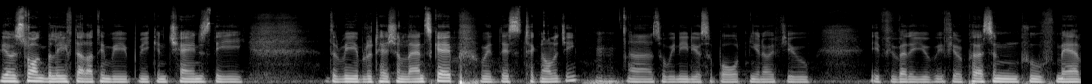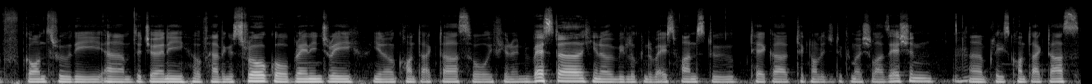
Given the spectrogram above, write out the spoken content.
we have a strong belief that I think we we can change the the rehabilitation landscape with this technology. Mhm. Uh, so we need your support. You know, if you, if you, whether you, if you're a person who may have gone through the um, the journey of having a stroke or brain injury, you know, contact us. Or if you're an investor, you know, we're looking to raise funds to take our technology to commercialization. Mhm. Uh, please contact us.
